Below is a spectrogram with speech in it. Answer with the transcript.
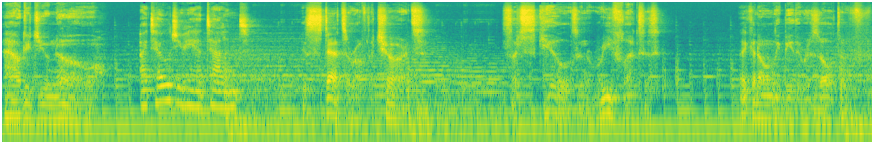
How did you know? I told you he had talent. His stats are off the charts. Such skills and reflexes. They could only be the result of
